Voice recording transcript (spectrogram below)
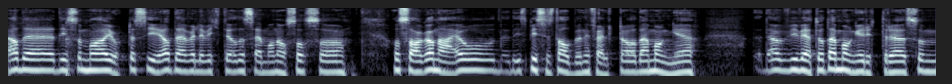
Ja, det, de som har gjort det, sier at det er veldig viktig, og det ser man jo også. Så, og Sagaen er jo de spisseste albuene i feltet, og det er mange det er, Vi vet jo at det er mange ryttere som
